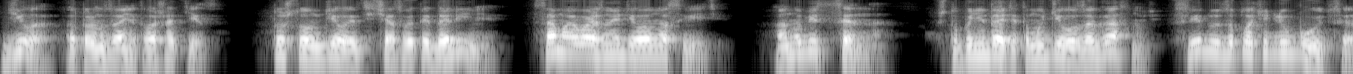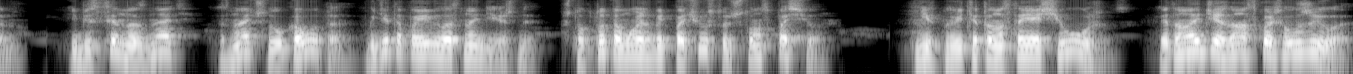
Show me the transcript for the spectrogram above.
Дело, которым занят ваш отец, то, что он делает сейчас в этой долине, самое важное дело на свете. Оно бесценно. Чтобы не дать этому делу загаснуть, следует заплатить любую цену. И бесценно знать, знать, что у кого-то где-то появилась надежда, что кто-то, может быть, почувствует, что он спасен. Нет, но ведь это настоящий ужас. Это надежда насколько лжива.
